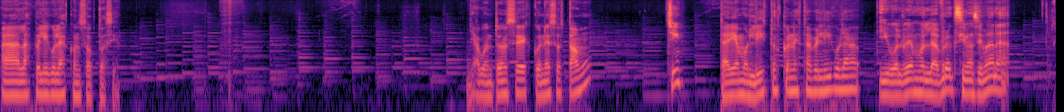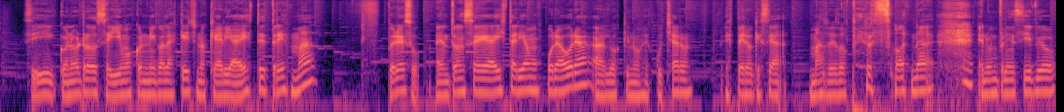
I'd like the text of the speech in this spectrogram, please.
a las películas con su actuación. Ya, pues entonces con eso estamos. Sí. Estaríamos listos con esta película. Y volvemos la próxima semana. Sí, con otro seguimos con Nicolas Cage, nos quedaría este, tres más. Pero eso, entonces ahí estaríamos por ahora, a los que nos escucharon. Espero que sea más de dos personas en un principio,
